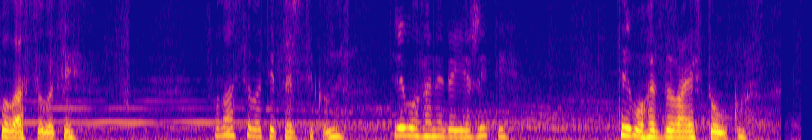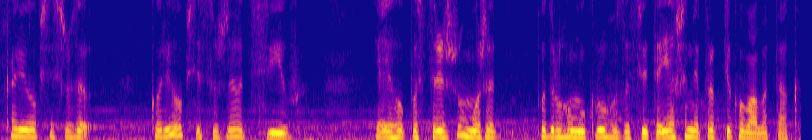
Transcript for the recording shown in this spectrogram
Поласувати. Поласувати персиками. Тривога не дає жити. Тривога збиває з толку. Каріопсис уже, коріопсис уже отцвів. Я його пострижу, може по другому кругу зацвіте. Я ще не практикувала так.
